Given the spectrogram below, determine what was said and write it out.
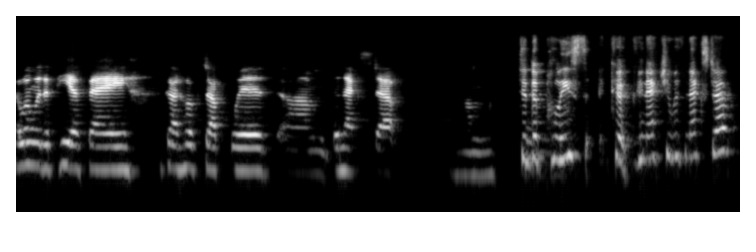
I went with a PFA, got hooked up with um, the next step. Um, Did the police c- connect you with Next Step?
